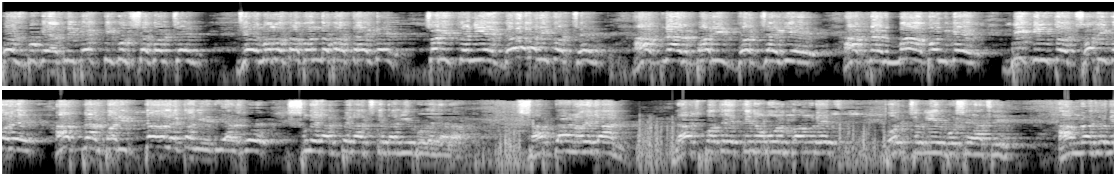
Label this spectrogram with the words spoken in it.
ফেসবুকে আপনি ব্যক্তি গুৎসা করছেন, যে মমতা বন্দ্যোপাধ্যায়কে চরিত্র নিয়ে গালাগালি করছেন, আপনার বাড়ির দরজায় গিয়ে আপনার মা বোনকে বিকৃত ছবি করে আপনার বাড়ির দেওয়ালে টানিয়ে দিয়ে আসব। শুনে রাখবেন, আজকে দাঁড়িয়ে বলে গেলাম। সাবধান হয়ে যান। রাজপথে তৃণমূল কংগ্রেস ধৈর্য নিয়ে বসে আছে। আমরা যদি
